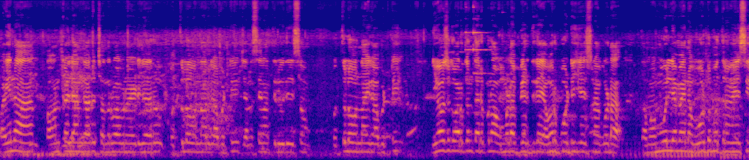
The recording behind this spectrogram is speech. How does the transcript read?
పైన పవన్ కళ్యాణ్ గారు చంద్రబాబు నాయుడు గారు పొత్తులో ఉన్నారు కాబట్టి జనసేన తెలుగుదేశం పొత్తులో ఉన్నాయి కాబట్టి నియోజకవర్గం తరపున ఉమ్మడి అభ్యర్థిగా ఎవరు పోటీ చేసినా కూడా తమ అమూల్యమైన ఓటు ముద్ర వేసి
